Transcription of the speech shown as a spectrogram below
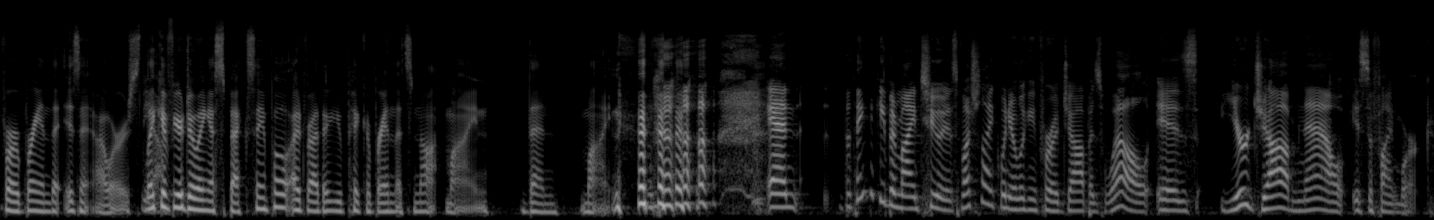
for a brand that isn't ours. Like if you're doing a spec sample i'd rather you pick a brand that's not mine than mine. And the thing to keep in mind too is much like when you're looking for a job as well is your job now is to find work.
